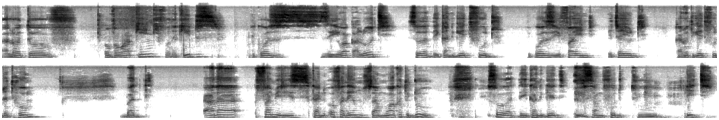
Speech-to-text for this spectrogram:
a lot of overworking for the kids because they work a lot so that they can get food because you find a child cannot get food at home but other families can offer them some work to do so that they can get some food to eat.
